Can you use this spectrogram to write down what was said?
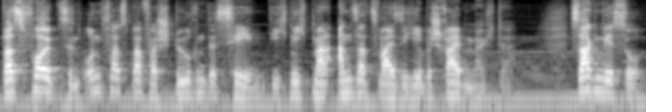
Was folgt, sind unfassbar verstörende Szenen, die ich nicht mal ansatzweise hier beschreiben möchte. Sagen wir es so,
